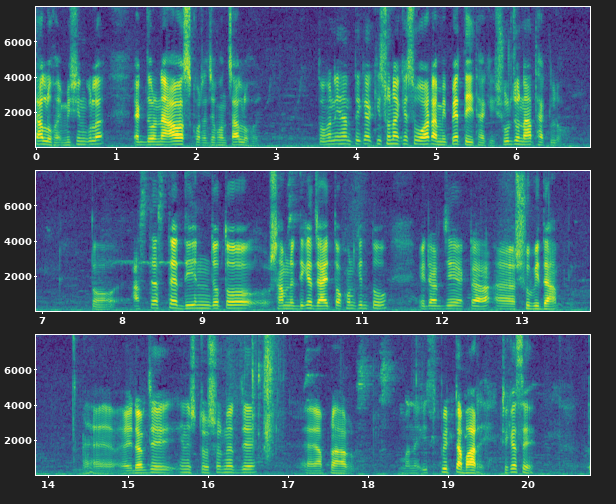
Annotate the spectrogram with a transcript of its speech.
চালু হয়। মেশিনগুলো এক ধরনের আওয়াজ করে যখন চালু হয়। তখন এখান থেকে কিছু না কিছু ওয়াট আমি পেতেই থাকি, সূর্য না থাকলেও। তো আস্তে আস্তে দিন যত সামনের দিকে যায়, তখন কিন্তু এটার যে একটা সুবিধা এটার যে ইনস্টলেশনের যে আপনার মানে স্পিডটা বাড়ে, ঠিক আছে? তো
